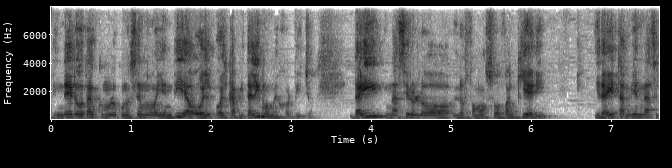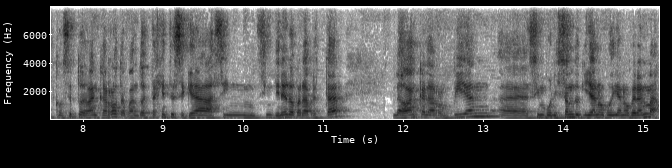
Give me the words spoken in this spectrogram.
dinero tal como lo conocemos hoy en día, o el, capitalismo, mejor dicho. De ahí nacieron los famosos banquieri. Y de ahí también nace el concepto de bancarrota, cuando esta gente se quedaba sin, dinero para prestar, la banca la rompían, eh, simbolizando que ya no podían operar más.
